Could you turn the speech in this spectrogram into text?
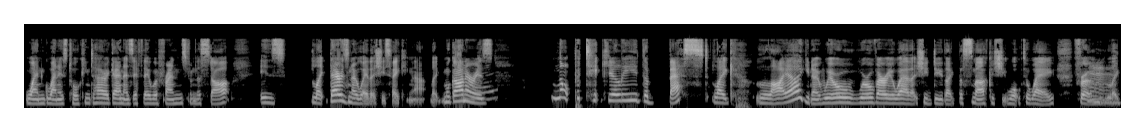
when Gwen is talking to her again as if they were friends from the start is like there is no way that she's faking that. Like Morgana is not particularly the best like liar you know we're all we're all very aware that she'd do like the smirk as she walked away from Mm. like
